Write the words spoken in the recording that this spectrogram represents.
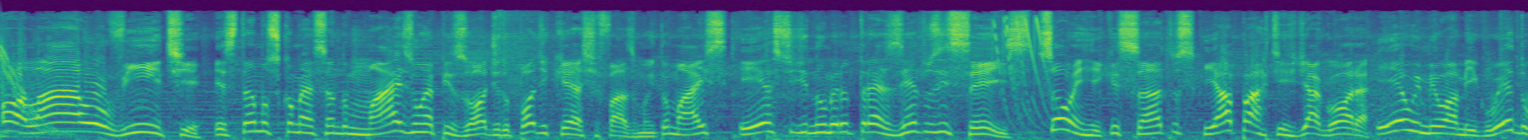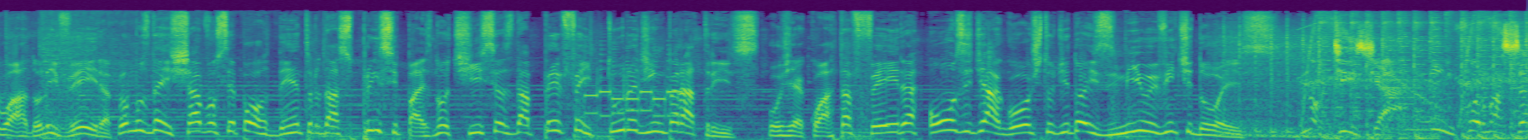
Olá, ouvinte! Estamos começando mais um episódio do podcast Faz Muito Mais, este de número 306. Sou Henrique Santos e a partir de agora, eu e meu amigo Eduardo Oliveira vamos deixar você por dentro das principais notícias da Prefeitura de Imperatriz. Hoje é quarta-feira, 11 de agosto de 2022. Notícia, informação.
